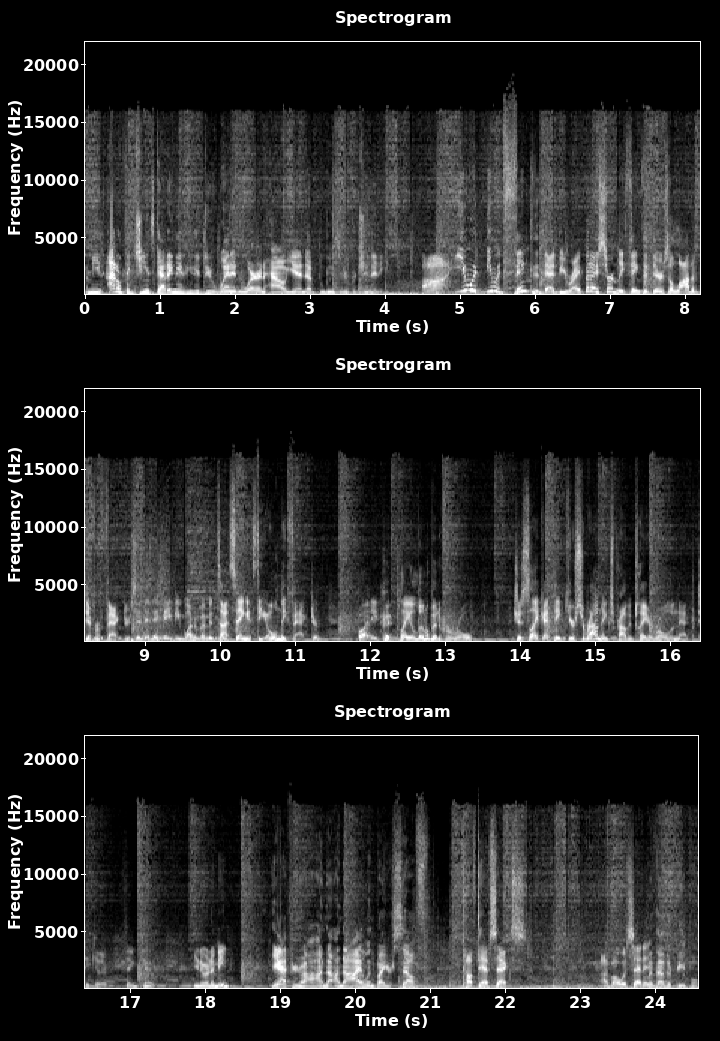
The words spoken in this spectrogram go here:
I mean, I don't think genes got anything to do when and where and how you end up losing your virginity. Uh, you would you would think that that'd be right, but I certainly think that there's a lot of different factors in it. It may be one of them. It's not saying it's the only factor, but it could play a little bit of a role. Just like I think your surroundings probably play a role in that particular thing too. You know what I mean? Yeah, if you're on, on the island by yourself Tough to have sex. I've always said it. with other people.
